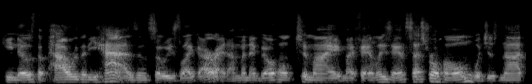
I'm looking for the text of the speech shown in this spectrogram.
He knows the power that he has, and so he's like, "All right, I'm going to go home to my my family's ancestral home, which is not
